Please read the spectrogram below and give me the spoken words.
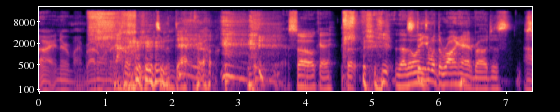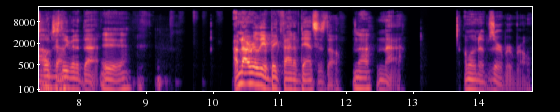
all right, never mind, bro. I don't want to. I don't want to get too in depth, bro. So okay. So the other Sticking one. with the wrong head, bro. Just, just Ah, we'll just okay. leave it at that. Yeah. I'm not really a big fan of dances, though. Nah. Nah, I'm an observer, bro.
